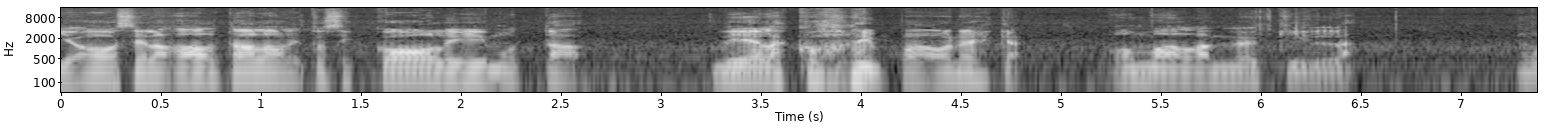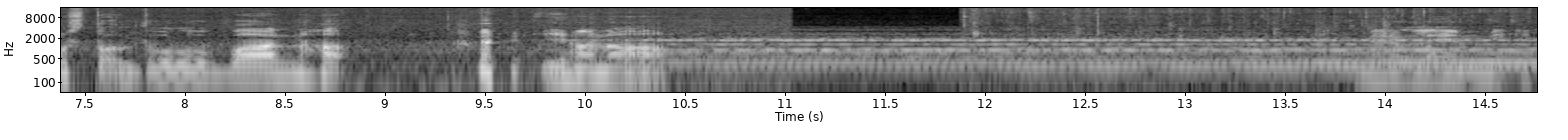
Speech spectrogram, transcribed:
Joo, siellä altaalla oli tosi kooli, mutta vielä koolimpaa on ehkä omalla mökillä. Musta on tullut vanha. Ihanaa. Meidän lemmikit.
